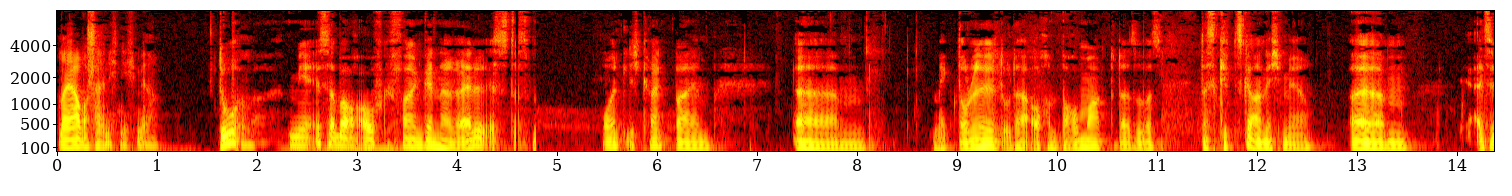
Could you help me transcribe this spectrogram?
Naja, wahrscheinlich nicht mehr. Du, ja. mir ist aber auch aufgefallen, generell ist das Freundlichkeit beim ähm, McDonald's oder auch im Baumarkt oder sowas, das gibt's gar nicht mehr. Ähm, also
